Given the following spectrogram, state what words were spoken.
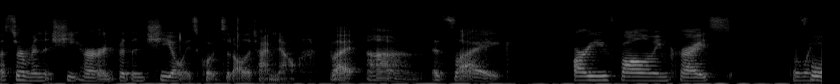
a sermon that she heard, but then she always quotes it all the time now. But um, it's like, are you following Christ for what for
